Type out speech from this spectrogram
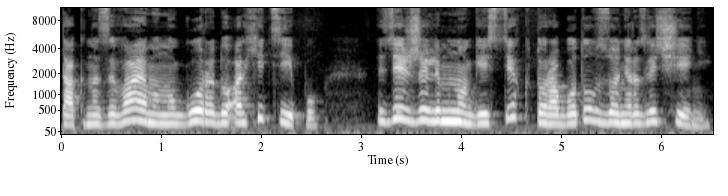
так называемому городу-архетипу – Здесь жили многие из тех, кто работал в зоне развлечений.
